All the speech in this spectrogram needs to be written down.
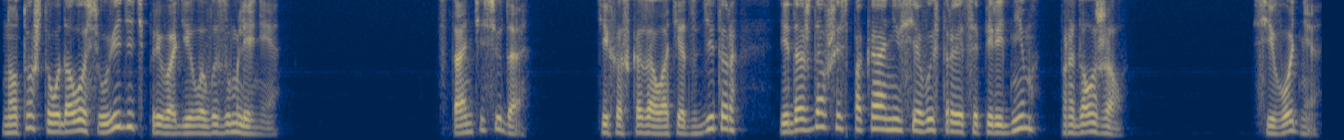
Но то, что удалось увидеть, приводило в изумление. «Встаньте сюда», – тихо сказал отец Дитер, и, дождавшись, пока они все выстроятся перед ним, продолжал. «Сегодня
